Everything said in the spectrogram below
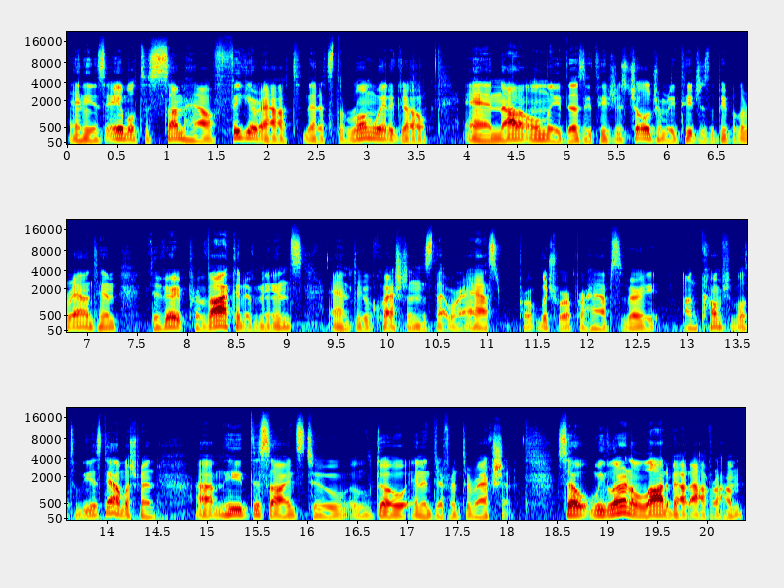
and he is able to somehow figure out that it's the wrong way to go. And not only does he teach his children, but he teaches the people around him through very provocative means and through questions that were asked, which were perhaps very uncomfortable to the establishment, um, he decides to go in a different direction. So we learn a lot about Abraham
